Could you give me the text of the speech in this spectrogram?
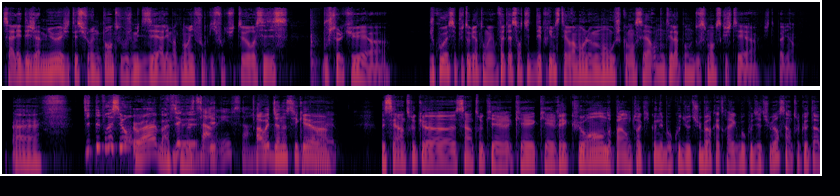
ça allait déjà mieux et j'étais sur une pente où je me disais, allez, maintenant il faut, il faut que tu te ressaisisses, bouge-toi le cul et. euh, Du coup, ouais, c'est plutôt bien tombé. En fait, la sortie de déprime, c'était vraiment le moment où je commençais à remonter la pente doucement parce que j'étais euh, j'étais pas bien. Ouais, Petite dépression ouais bah. Ça arrive, ça arrive. Ah ouais, diagnostiqué. euh, Ouais. Mais c'est un truc, euh, c'est un truc qui est, qui est, qui est récurrent. De- par exemple, toi qui connais beaucoup de youtubeurs, qui a travaillé avec beaucoup de youtubeurs, c'est un truc que tu as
